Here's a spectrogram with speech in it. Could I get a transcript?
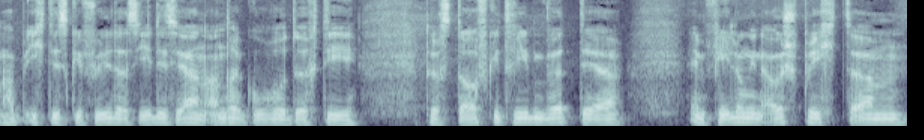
habe ich das Gefühl, dass jedes Jahr ein anderer Guru durch die, durchs Dorf getrieben wird, der Empfehlungen ausspricht. Ähm,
